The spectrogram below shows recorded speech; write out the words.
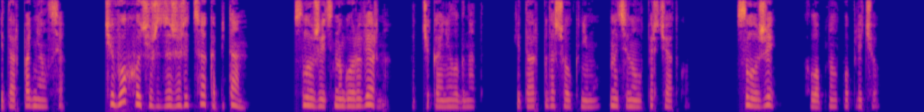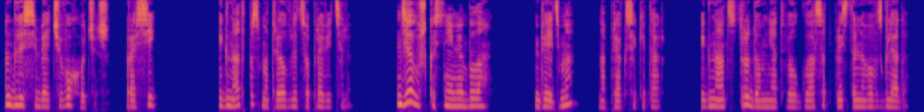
Китар поднялся. «Чего хочешь за жреца, капитан?» «Служить на гору верно», — отчеканил Игнат. Китар подошел к нему, натянул перчатку. «Служи», — хлопнул по плечу. Для себя чего хочешь? Проси». Игнат посмотрел в лицо правителя. «Девушка с ними была». «Ведьма?» — напрягся китар. Игнат с трудом не отвел глаз от пристального взгляда.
